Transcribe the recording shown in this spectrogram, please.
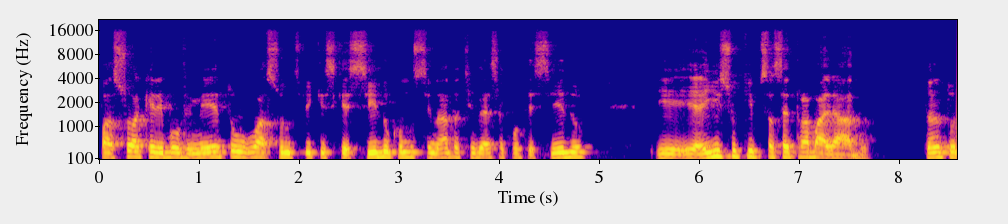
passou aquele movimento, o assunto fica esquecido como se nada tivesse acontecido. E é isso que precisa ser trabalhado, tanto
